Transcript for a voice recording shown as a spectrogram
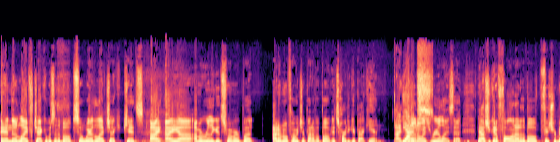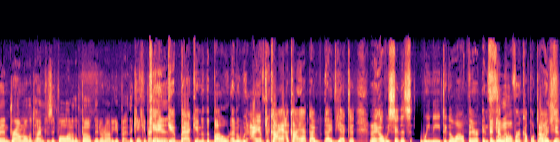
and the life jacket was in the boat. So wear the life jacket, kids. I, I, uh, I'm a really good swimmer, but I don't know if I would jump out of a boat. It's hard to get back in. I Yeah. Don't always realize that. Now she could have fallen out of the boat. Fishermen drown all the time because they fall out of the boat and they don't know how to get back. They can't get back can't in. get back into the boat. I mean, we, I have to kayak. A kayak. I've, I've yet to, and I always say this: we need to go out there and, and flip over a couple times. I'm with you.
